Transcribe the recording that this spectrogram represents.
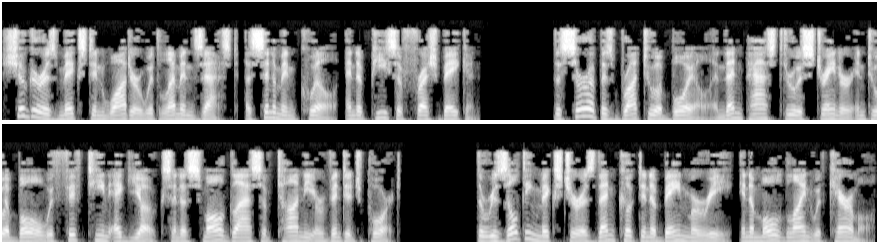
Sugar is mixed in water with lemon zest, a cinnamon quill, and a piece of fresh bacon. The syrup is brought to a boil and then passed through a strainer into a bowl with 15 egg yolks and a small glass of tawny or vintage port. The resulting mixture is then cooked in a bain-marie, in a mold lined with caramel.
